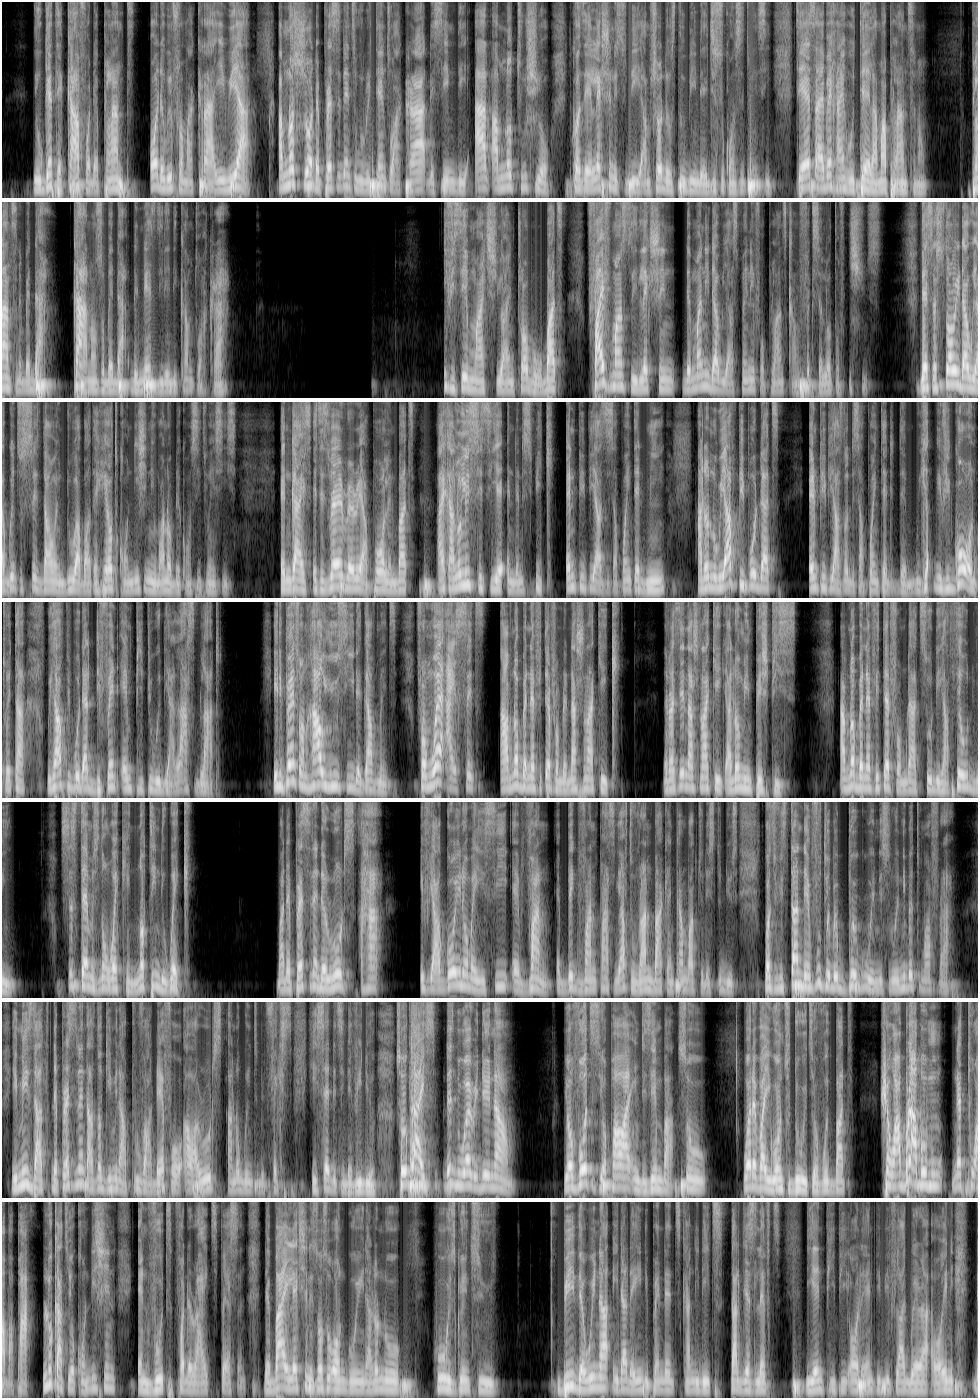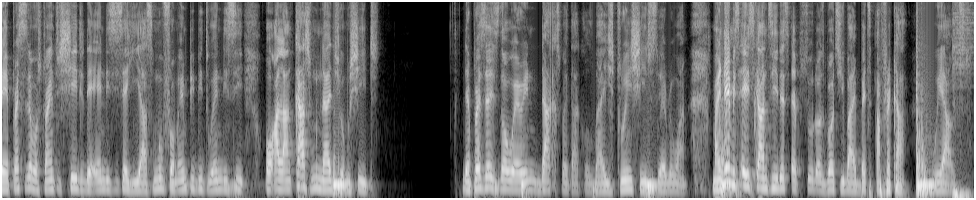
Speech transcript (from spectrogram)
You get a car for the plant all the way from Accra. Here we are. I'm not sure the president will return to Accra the same day. I, I'm not too sure because the election is today. I'm sure they'll still be in the Jisu constituency. TSI behind hotel, I'm a plant. Plants no better. Car no so better. The next day then they come to Accra. If you say much, you are in trouble. But five months to election, the money that we are spending for plants can fix a lot of issues. There's a story that we are going to sit down and do about a health condition in one of the constituencies. And guys, it is very, very appalling, but I can only sit here and then speak. NPP has disappointed me. I don't know. We have people that NPP has not disappointed them. We if you go on Twitter, we have people that defend NPP with their last blood. It depends on how you see the government. From where I sit, I have not benefited from the national cake. If I say national cake, I don't mean pastries. I've not benefited from that, so they have failed me. System is not working, nothing they work. But the president, the roads are. If you are going home and you see a van, a big van passing, you have to run back and come back to the studios. Because if you stand there, foot will be bogu in this road. It means that the president has not given approval. Therefore, our roads are not going to be fixed. He said it in the video. So, guys, this be where we did now. Your vote is your power in December. So, whatever you want to do with your vote, but look at your condition and vote for the right person. The by-election is also ongoing. I don't know who is going to be the winner, either the independent candidate that just left the NPP or the NPP flag bearer or any. The president was trying to shade the NDC, say he has moved from NPP to NDC or Alan Cash Munaji shade. The president is not wearing dark spectacles, but he's throwing shades to everyone. My name is Ace Kanti. This episode was brought to you by Bet Africa. We out.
